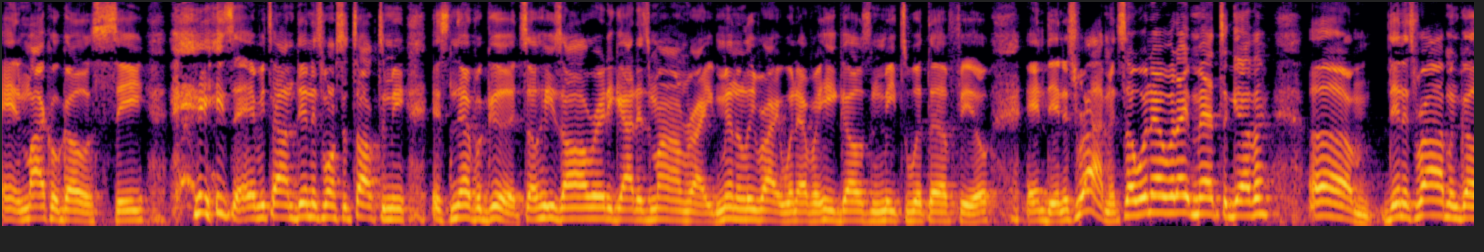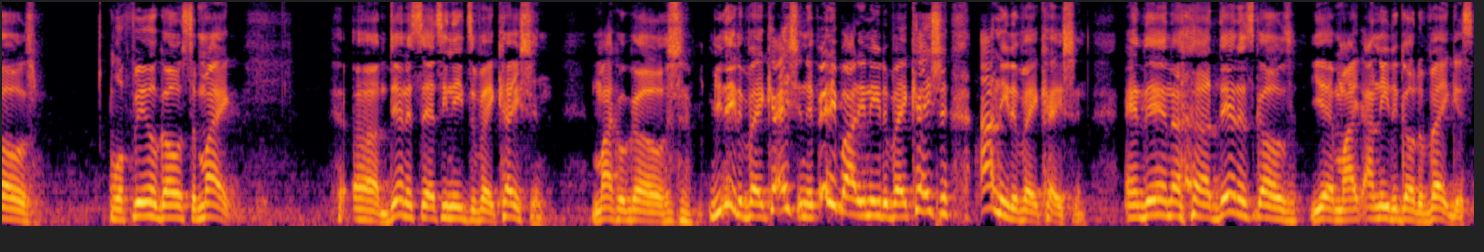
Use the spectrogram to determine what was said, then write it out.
And Michael goes, See, he said, Every time Dennis wants to talk to me, it's never good. So he's already got his mind right, mentally right, whenever he goes and meets with uh, Phil and Dennis Rodman. So whenever they met together, um, Dennis Rodman goes, Well, Phil goes to Mike. Um, Dennis says he needs a vacation. Michael goes, You need a vacation. If anybody need a vacation, I need a vacation. And then uh, Dennis goes, Yeah, Mike, I need to go to Vegas.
